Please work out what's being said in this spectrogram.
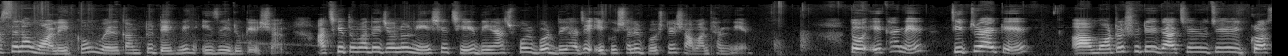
আসসালামু আলাইকুম welcome to technique easy education আজকে তোমাদের জন্য নিয়ে এসেছি দিনাজপুর বোর্ড দুই হাজার একুশ সালের প্রশ্নের সমাধান নিয়ে। তো এখানে চিত্র একে মটরশুঁটি গাছের যে ক্রস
